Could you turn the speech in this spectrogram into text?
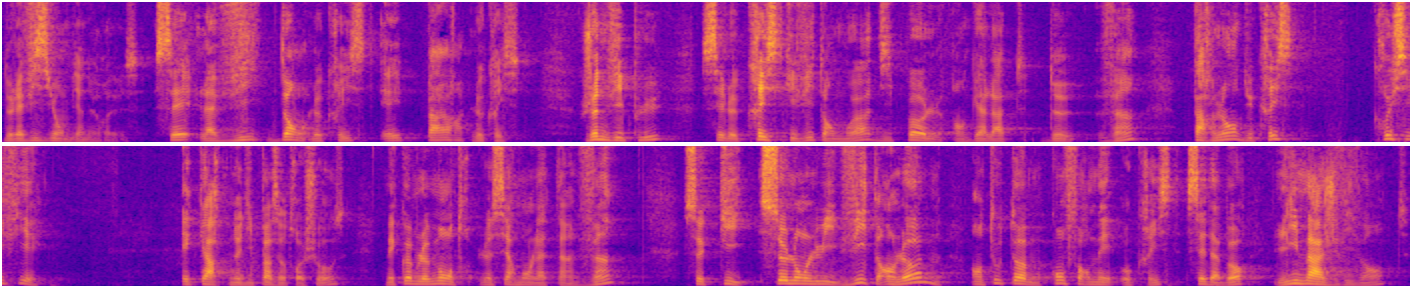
de la vision bienheureuse. C'est la vie dans le Christ et par le Christ. Je ne vis plus, c'est le Christ qui vit en moi, dit Paul en Galates 2, 20, parlant du Christ crucifié. Eckhart ne dit pas autre chose, mais comme le montre le sermon latin 20, ce qui, selon lui, vit en l'homme en tout homme conformé au Christ, c'est d'abord l'image vivante,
